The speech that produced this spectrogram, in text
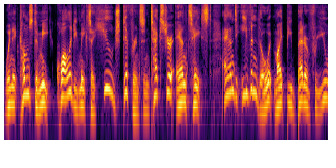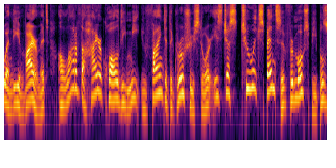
When it comes to meat, quality makes a huge difference in texture and taste. And even though it might be better for you and the environment, a lot of the higher quality meat you find at the grocery store is just too expensive for most people's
